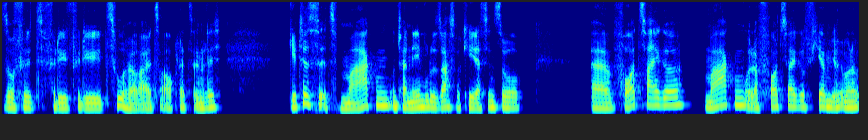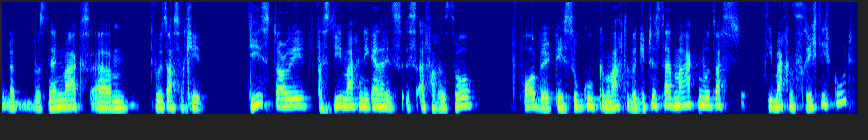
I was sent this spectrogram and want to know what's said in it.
so für, für, die, für die Zuhörer jetzt auch letztendlich. Gibt es jetzt Marken, Unternehmen, wo du sagst, okay, das sind so äh, Vorzeigemarken oder Vorzeigefirmen, wie auch immer du es nennen magst, ähm, wo du sagst, okay, die Story, was die machen die ganze Zeit, ist, ist einfach so vorbildlich, so gut gemacht. Also gibt es da Marken, wo du sagst, die machen es richtig gut?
